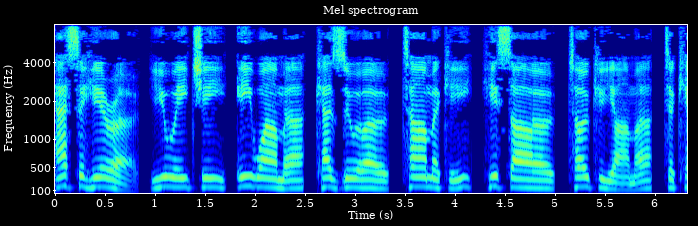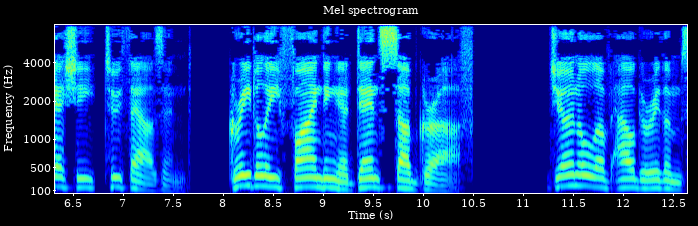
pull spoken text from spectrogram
Asahiro, Yuichi, Iwama, Kazuo, Tamaki, Hisao, Tokuyama, Takeshi 2000. Greedily Finding a Dense Subgraph. Journal of Algorithms,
